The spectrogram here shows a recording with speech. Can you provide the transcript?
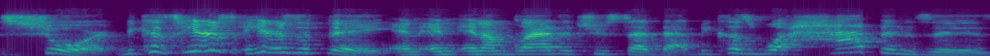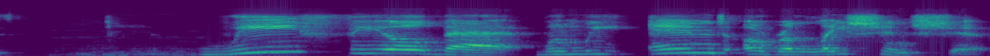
sure because here's here's the thing and, and and i'm glad that you said that because what happens is we feel that when we end a relationship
